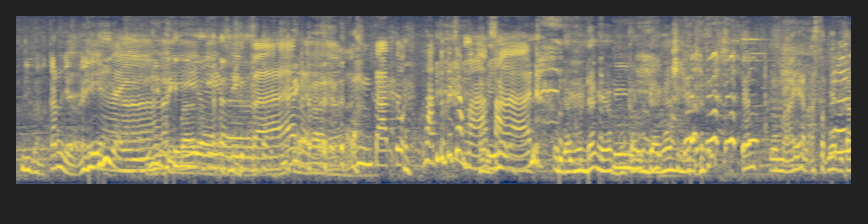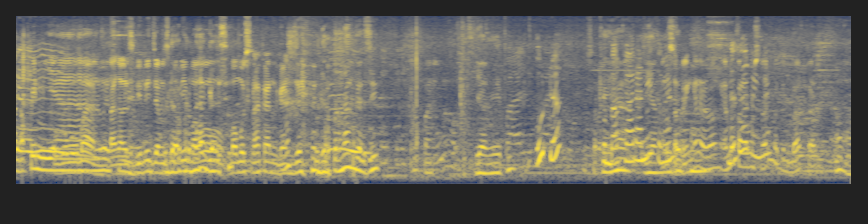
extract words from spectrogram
dibakar ya Iya, Giting bareng. Giting bareng. Satu satu kecamatan. undang-undang ya buka undangan. Gitu. kan lumayan asapnya ditangkapin ya Pengumuman tanggal segini jam segini mau memusnahkan ganja. udah pernah nggak sih? Apa? Yang itu. Udah. Kebakaran Yang itu kan. Sering kan emang, emang Udah kalau sering pakai dibakar. Ah.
